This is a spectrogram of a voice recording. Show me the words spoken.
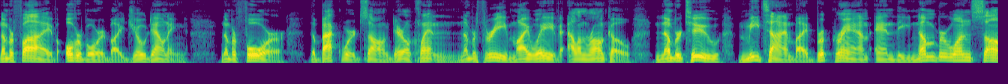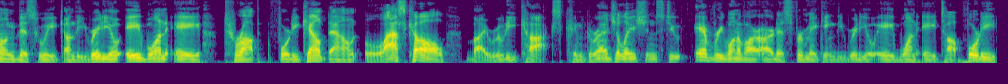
Number five, Overboard by Joe Downing. Number four, the Backward Song, Daryl Clanton. Number three, My Wave, Alan Ronco. Number two, Me Time by Brooke Graham. And the number one song this week on the Radio A1A Trop 40 Countdown, Last Call by Rudy Cox. Congratulations to every one of our artists for making the Radio A1A Top 40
